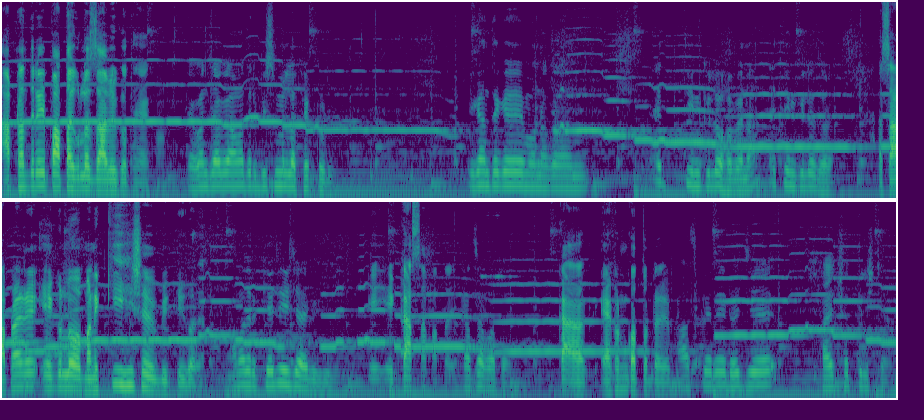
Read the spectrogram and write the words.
আপনাদের এই পাতাগুলো যাবে কোথায় এখন? এখন যাবে আমাদের বিসমিল্লা ফ্যাক্টরি। এখান থেকে মনে করেন এই তিন কিলো হবে না এই তিন কিলো ধরে। আচ্ছা আপনারা এগুলো মানে কি হিসেবে বিক্রি করেন? আমাদের কেজি হিসাবে বিক্রি করি। এই- কাঁচা পাতায়? কাঁচা পাতায়। এখন কত টাকা আজকে রেট হয়েছে ষাট ছত্রিশ টাকা।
